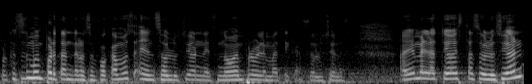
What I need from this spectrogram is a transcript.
porque eso es muy importante, nos enfocamos en soluciones, no en problemáticas, soluciones. A mí me latió esta solución,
